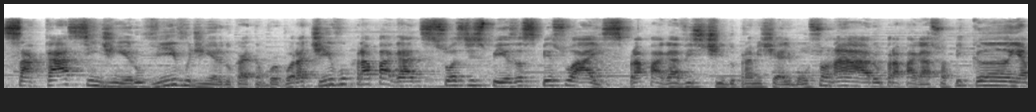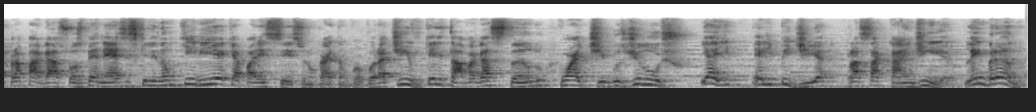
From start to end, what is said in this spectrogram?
sacasse em dinheiro vivo, dinheiro do cartão corporativo, para pagar suas despesas pessoais, para pagar vestido para Michele Bolsonaro, para pagar sua picanha, para pagar suas benesses que ele não queria que aparecesse no cartão corporativo, que ele estava gastando com artigos de luxo. E aí ele pedia para sacar em dinheiro. Lembrando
